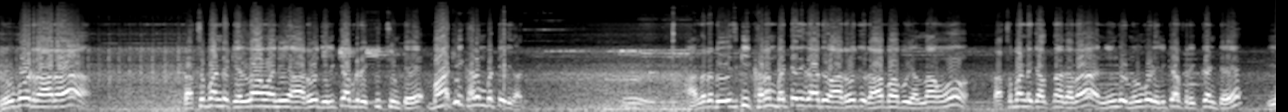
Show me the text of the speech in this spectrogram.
నువ్వు కూడా రారా? రచ్చబండకి వెళ్దామని ఆ రోజు హెలికాప్టర్ ఎక్కించుంటే బాకీ కరం పట్టేది కాదు. ఆంధ్రప్రదేశ్కి కరం పట్టేది కాదు. ఆ రోజు రా బాబు వెళ్దాము. రచ్చబండకి వెళ్తున్నావు కదా నేను కూడా నువ్వు కూడా హెలికాప్టర్ ఎక్కంటే ఈ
